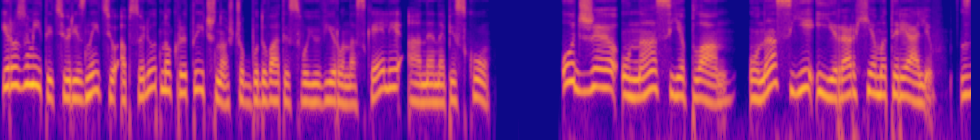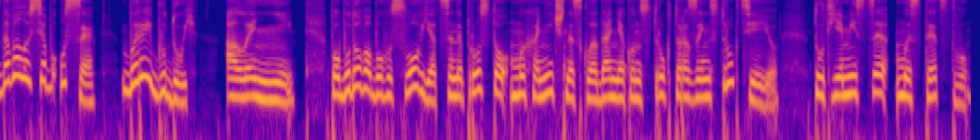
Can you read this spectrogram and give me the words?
І розуміти цю різницю абсолютно критично, щоб будувати свою віру на скелі, а не на піску. Отже, у нас є план, у нас є ієрархія матеріалів. Здавалося б, усе – бери й будуй. Але ні. Побудова богослов'я – це не просто механічне складання конструктора за інструкцією. Тут є місце мистецтву.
